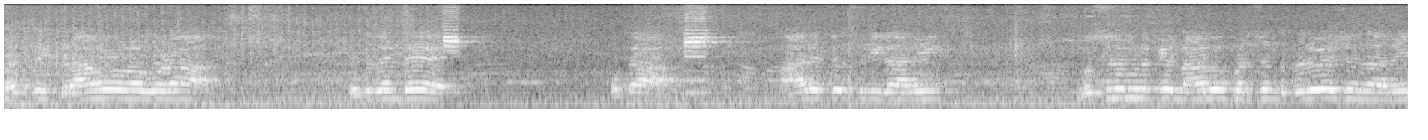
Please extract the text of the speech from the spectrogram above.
ప్రతి గ్రామంలో కూడా ఎందుకంటే ఒక ఆరోగ్యశ్రీ కానీ ముస్లింలకి నాలుగు పర్సెంట్ రిజర్వేషన్ కానీ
